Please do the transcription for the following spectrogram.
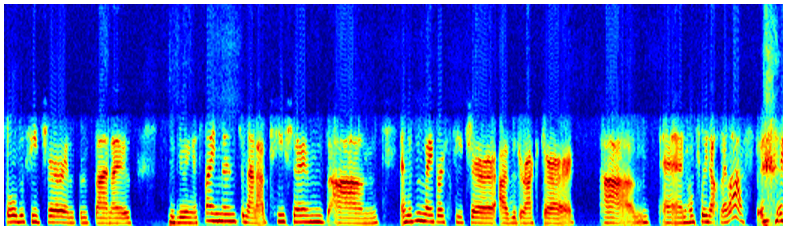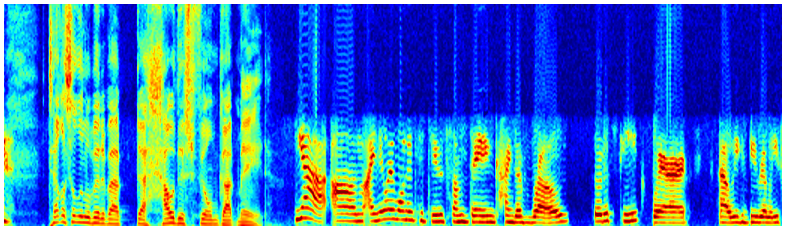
sold a feature, and since then I've been doing assignments and adaptations. Um, and this is my first feature as a director, um, and hopefully not my last. Tell us a little bit about uh, how this film got made. Yeah, um, I knew I wanted to do something kind of rogue, so to speak, where uh, we could be really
